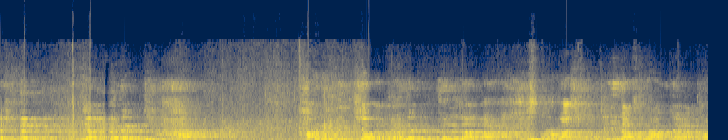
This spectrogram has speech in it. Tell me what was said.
이제 연애를 다한 6개월 연애를 걸다가 서로가 실증이 나서 남자가 도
